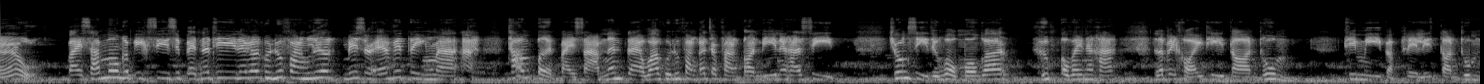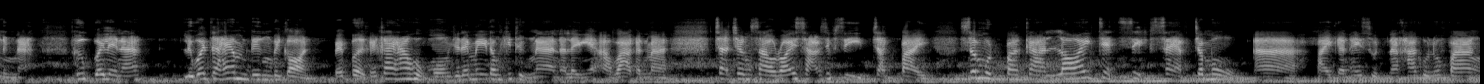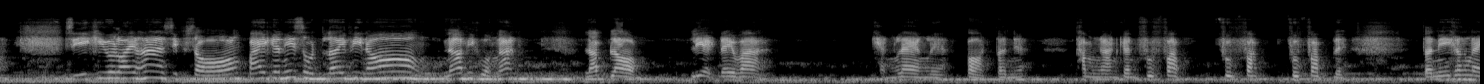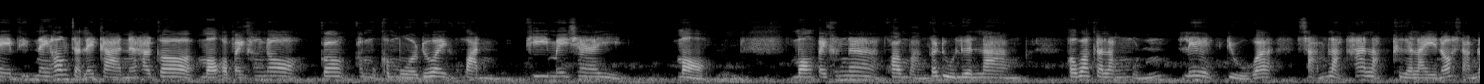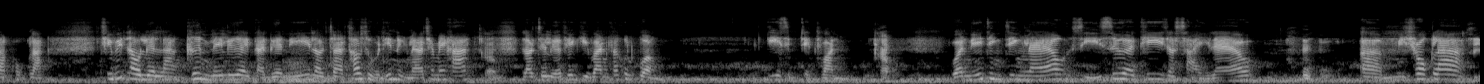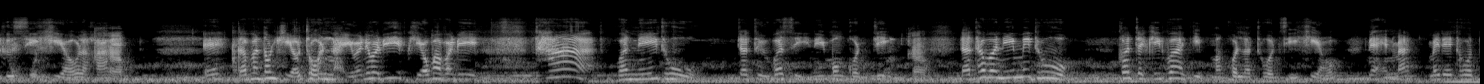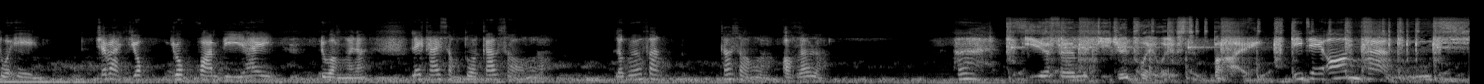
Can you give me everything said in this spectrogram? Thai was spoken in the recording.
now. บ่ายสามโมงกับอีก 41 นาทีนะคะคุณผู้ฟังเลือก Mr. Everything มาอะถ้ามันเปิดบ่ายสามนั่นแปลว่าคุณผู้ฟังก็จะฟังตอนนี้นะคะสี่ช่วง4ถึง6โมงก็ฮึบเอาไว้นะคะ แล้วไปขออีกทีตอนทุ่มที่มีแบบเพลย์ลิสต์ตอนทุ่มหนึ่งนะฮึบไว้เลยนะ หรือว่าจะให้มันดึงไปก่อน ไปเปิดใกล้ๆห้าหกโมงจะได้ไม่ต้องคิดถึงนานอะไรเงี้ยอะว่ากันมาฉะเชิงเซาร้อยสามสิบสี่จัดไป สมุดปราการร้อยเจ็ดสิบแสบจมูก อ่า ไปกันให้สุดนะคะคุณผู้ฟัง สีคิวร้อยห้าสิบสองไปกันให้สุดเลยพี่น้องนะพี่ขวงนะ รับรองเรียกได้ว่า แข็งแรงเลยปอดตอนเนี้ยทำงานกันฟึบฟับฟึบฟับฟึบฟับเลย ตอนนี้ข้างในในห้องจัดรายการนะคะ ก็มองออกไปข้างนอก ก็ขมุกขมัวด้วยควันที่ไม่ใช่หมอกมองไปข้างหน้าความหวังก็ดูเลือนลาง เพราะว่ากำลังหมุนเลขอยู่ว่าสามหลักห้าหลักคืออะไรเนาะสามหลักหกหลัก ชีวิตเราเลือนลางขึ้นเรื่อยๆ แต่เดือนนี้เราจะเข้าสู่วันที่หนึ่งแล้วใช่ไหมคะครับ เราจะเหลือเพียงกี่วันคะคุณกวางยี่สิบเจ็ดวัน ครับ วันนี้จริง ๆ แล้วสีเสื้อที่จะใส่แล้วเอ่อ มีโชคลาภสีมงคลคือสีเขียวเหรอคะ ครับ เอ๊ะ แล้วมันต้องเขียวโทนไหนวะเนี่ยวันนี้หยิบเขียวมาพอดี ถ้าวันนี้ถูกจะถือว่าสีนี้มงคลจริง ครับ แต่ถ้าวันนี้ไม่ถูกก็จะคิดว่าหยิบมาคนละโทนสีเขียว เนี่ยเห็นไหมไม่ได้โทษตัวเอง ใช่ป่ะยกยกความดีให้ดวงอะนะเลขท้ายสองตัวเก้าสองเหรอเราไม่ฟังเก้าสองเหรอออกแล้วเหรอ เฮ้ย EFM DJ playlist by ดีเจอ้อมค่ะ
